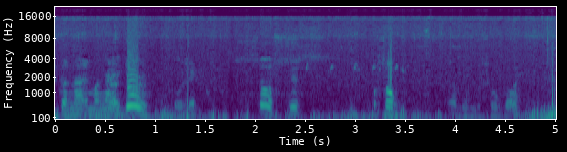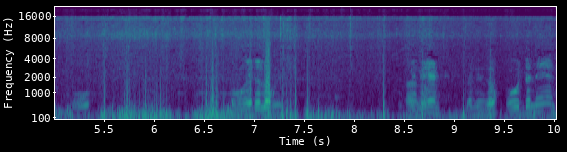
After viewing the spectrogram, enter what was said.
Ito na mga idol. Huli. Sus, sus. Busog. Grabe busog oh. Oo. Ito mga idol oh. Okay na yan. Dalhin to? Oh, dali yan.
